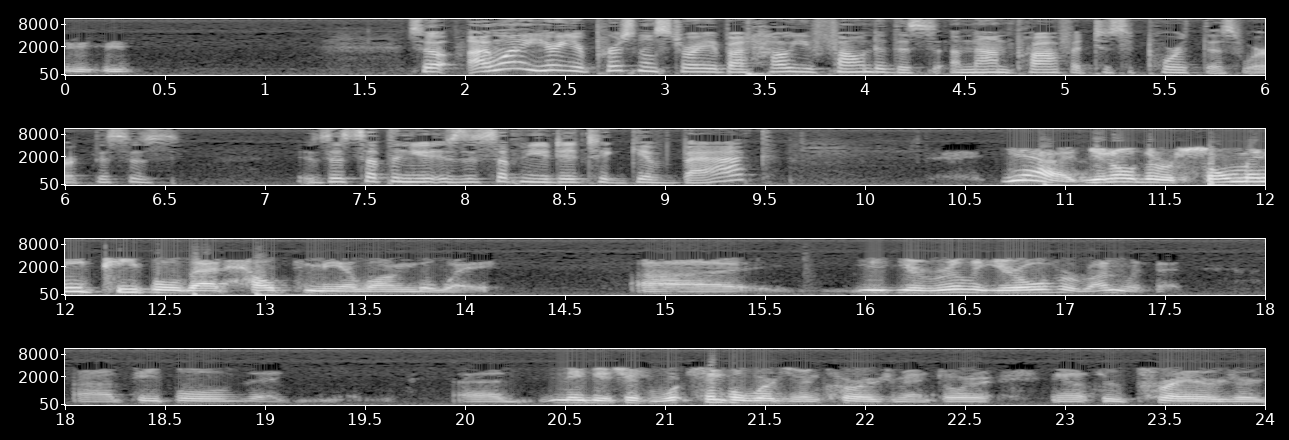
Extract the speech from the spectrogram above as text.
Mm-hmm. So I want to hear your personal story about how you founded this a nonprofit to support this work. This is is this something you is this something you did to give back? Yeah, you know there were so many people that helped me along the way. Uh, you, you're really you're overrun with it. Uh, people that uh, maybe it's just w- simple words of encouragement, or you know through prayers or,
